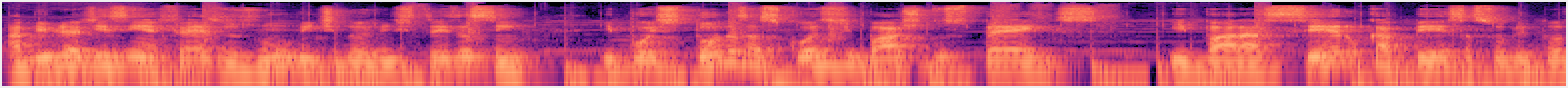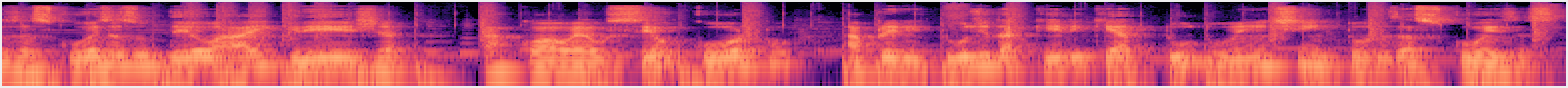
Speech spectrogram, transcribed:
A Bíblia diz em Efésios 1, 22, 23 assim: E pôs todas as coisas debaixo dos pés e para ser o cabeça sobre todas as coisas o deu à igreja, a qual é o seu corpo, a plenitude daquele que a tudo enche em todas as coisas.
